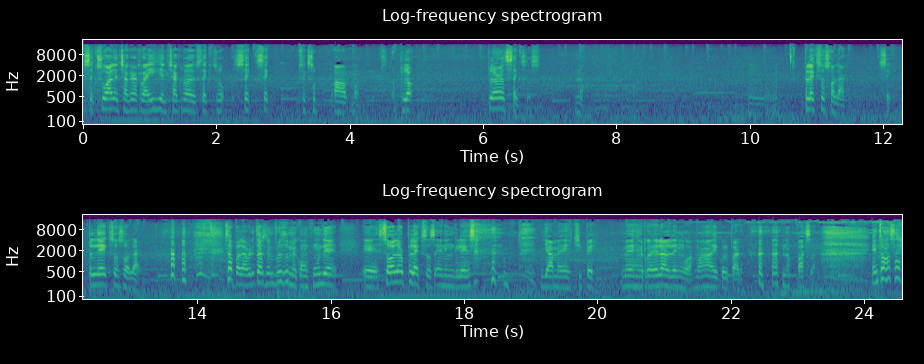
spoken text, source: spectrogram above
sexual, el chakra raíz y el chakra del sexo, sexo, uh, plural sexos, no, mm, plexo solar, sí, plexo solar. Esa palabrita siempre se me confunde eh, solar plexus en inglés. ya me deschipé, me desenredé la lengua, van a disculpar, nos pasa. Entonces,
